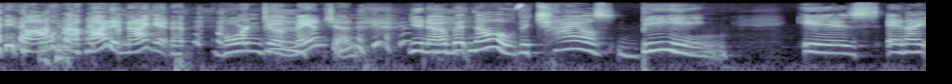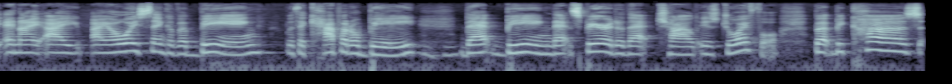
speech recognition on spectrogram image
you know, why didn't I get born into a mansion? You know, but no, the child's being is, and I and I I, I always think of a being with a capital B. That being, that spirit of that child is joyful, but because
